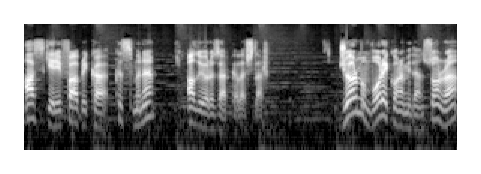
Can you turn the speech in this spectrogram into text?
Askeri fabrika kısmını alıyoruz arkadaşlar. German War Economy'den sonra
